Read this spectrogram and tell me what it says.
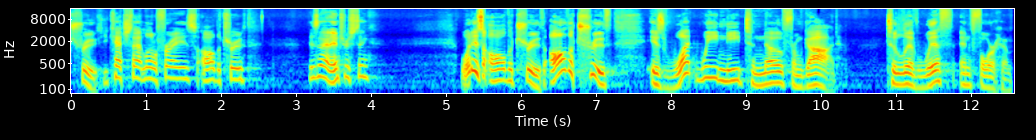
truth. You catch that little phrase, all the truth? Isn't that interesting? What is all the truth? All the truth is what we need to know from God to live with and for him.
